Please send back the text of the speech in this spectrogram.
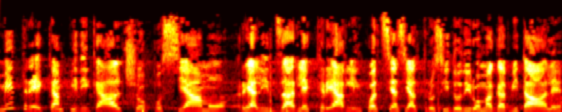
Mentre campi di calcio possiamo realizzarli e crearli in qualsiasi altro sito di Roma Capitale,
